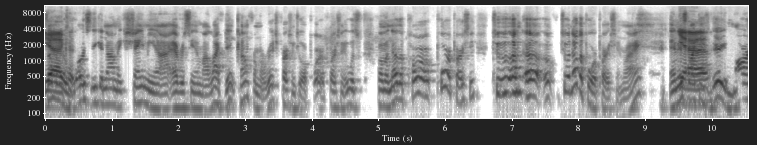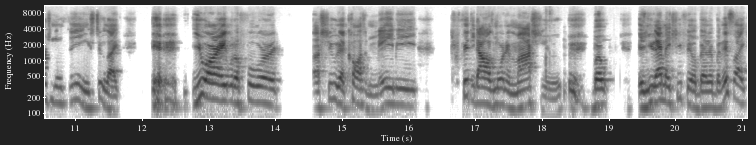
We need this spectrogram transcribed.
yeah, of the worst economic shaming I ever seen in my life didn't come from a rich person to a poor person. It was from another poor poor person to uh, uh, to another poor person, right? And it's yeah. like these very marginal things too. Like you are able to afford a shoe that costs maybe fifty dollars more than my shoe, but and you that makes you feel better. But it's like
